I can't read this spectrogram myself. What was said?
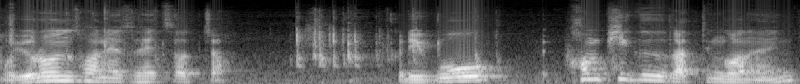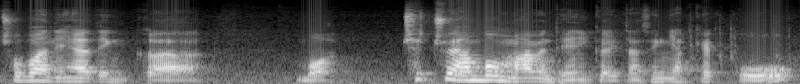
뭐 이런 선에서 했었죠. 그리고 컴피그 같은 거는 초반에 해야 되니까 뭐 최초에 한 번만 하면 되니까 일단 생략했고.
